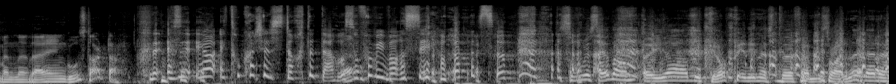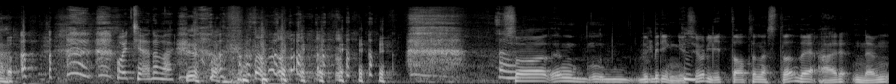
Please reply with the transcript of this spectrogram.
men det er en god start, da. Men, altså, ja, jeg tror kanskje det startet der, og så får vi bare se. Altså. Så får vi se da om øya dukker opp i de neste fem svarene, eller? Og jeg kjeder meg. Så mm, vi bringes jo litt da til neste. Det er nevn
